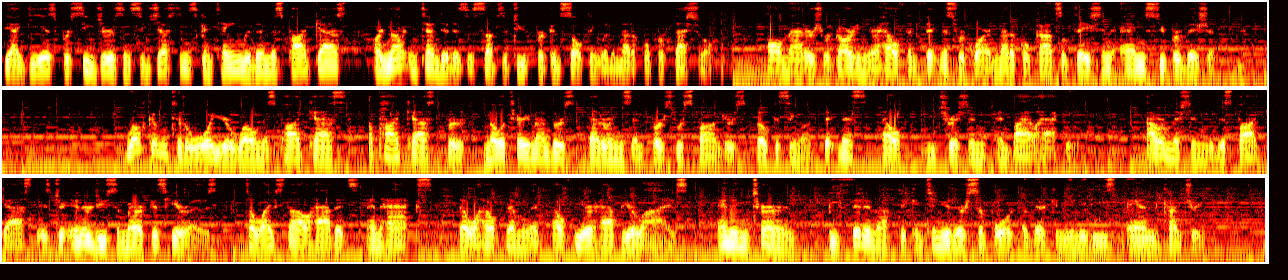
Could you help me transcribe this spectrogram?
The ideas, procedures, and suggestions contained within this podcast are not intended as a substitute for consulting with a medical professional. All matters regarding your health and fitness require medical consultation and supervision. Welcome to the Warrior Wellness Podcast, a podcast for military members, veterans, and first responders focusing on fitness, health, nutrition, and biohacking. Our mission with this podcast is to introduce America's heroes to lifestyle habits and hacks that will help them live healthier, happier lives, and in turn, be fit enough to continue their support of their communities and country.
